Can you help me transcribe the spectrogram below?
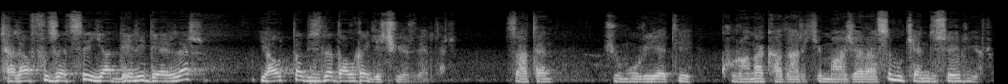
telaffuz etse ya deli derler yahut da bizle dalga geçiyor derler. Zaten Cumhuriyeti kurana kadarki macerası bu kendi söylüyor.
